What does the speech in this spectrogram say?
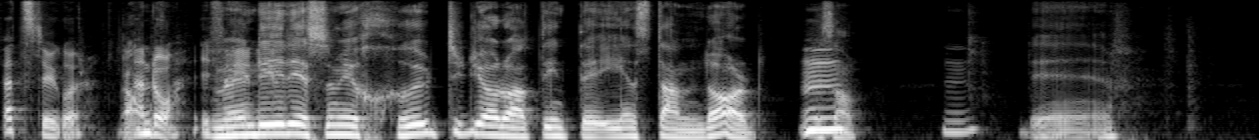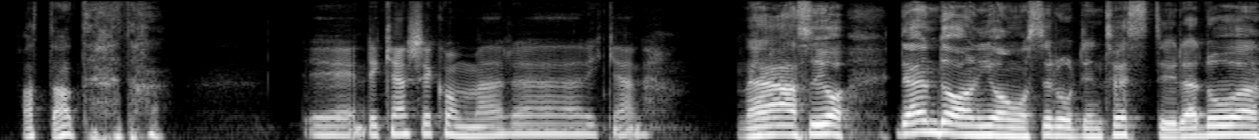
tvättstugor Ja. ändå i Men det är det som är sjukt tycker jag då, att det inte är en standard. Liksom. Mm. Det... Fattar inte detta. Det, det kanske kommer, eh, Rickard. Nej, alltså jag, den dagen jag måste då till en tvättstuga då...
